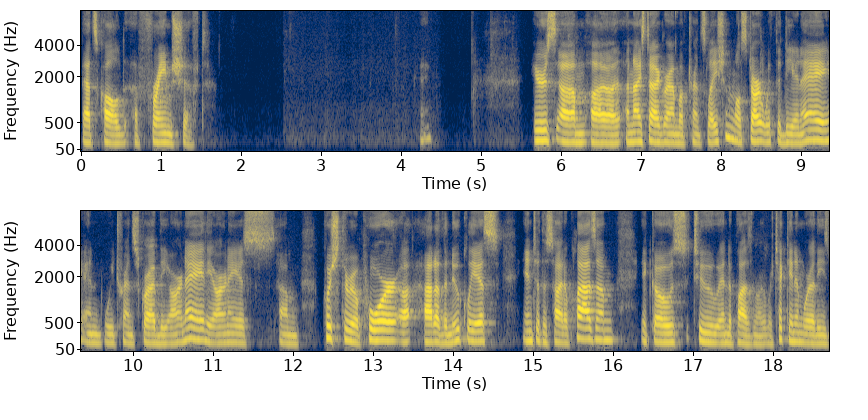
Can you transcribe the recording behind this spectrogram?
That's called a frame shift. Okay. Here's um, a, a, nice diagram of translation. We'll start with the DNA, and we transcribe the RNA. The RNA is um, pushed through a pore uh, out of the nucleus into the cytoplasm. It goes to endoplasmic reticulum where these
